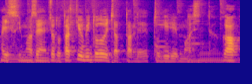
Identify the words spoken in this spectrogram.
はい、すいません。ちょっと宅急便届いちゃったんで途切れましたが、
